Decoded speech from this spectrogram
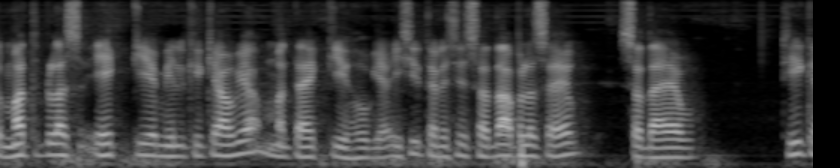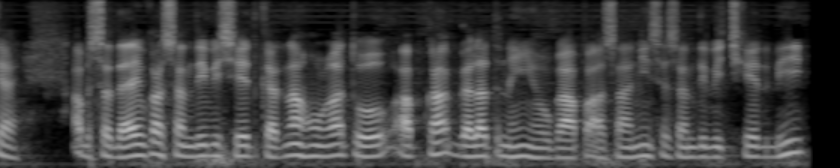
तो मत प्लस एक की मिल के क्या हो गया? मत एक की हो गया। इसी तरह से सदा प्लस एव सदैव। ठीक है? अब सदैव का संधि विच्छेद करना होगा तो आपका गलत नहीं होगा। आप आसानी से संधि विच्छेद भी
